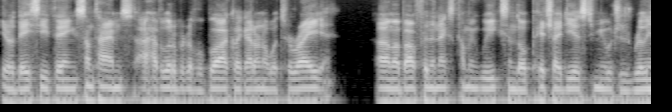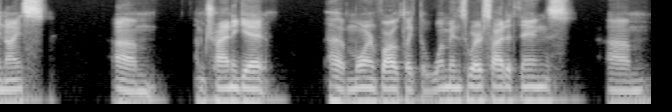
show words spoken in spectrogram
You know, they see things. Sometimes I have a little bit of a block, like I don't know what to write um, about for the next coming weeks, and they'll pitch ideas to me, which is really nice. Um, I'm trying to get uh, more involved, like the women's wear side of things. Um,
